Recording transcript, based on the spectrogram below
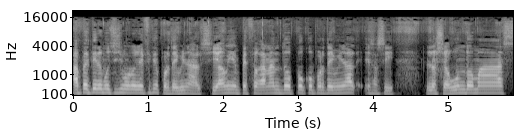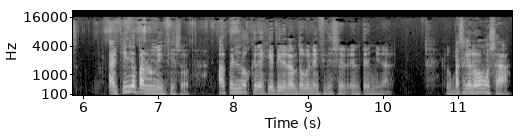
Apple tiene muchísimos beneficios por terminal. Si Xiaomi empezó ganando poco por terminal, es así. Lo segundo más... Aquí voy a parar un inciso. Apple no cree que tiene tantos beneficios en terminal. Lo que pasa es que no vamos a...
